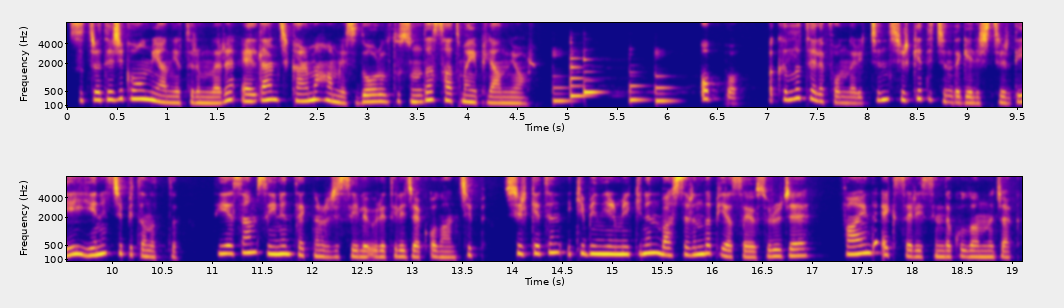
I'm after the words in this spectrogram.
stratejik olmayan yatırımları elden çıkarma hamlesi doğrultusunda satmayı planlıyor. Oppo, akıllı telefonlar için şirket içinde geliştirdiği yeni çipi tanıttı. TSMC'nin teknolojisiyle üretilecek olan çip, şirketin 2022'nin başlarında piyasaya süreceği Find X serisinde kullanılacak.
